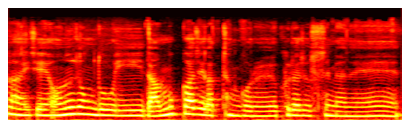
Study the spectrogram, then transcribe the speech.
자, 이제 어느 정도 이 나뭇가지 같은 거를 그려줬으면은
